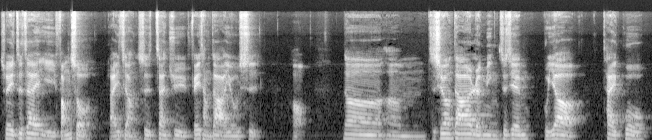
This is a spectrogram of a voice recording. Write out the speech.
所以这在以防守来讲是占据非常大的优势。哦，那嗯，只希望大家人民之间不要太过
